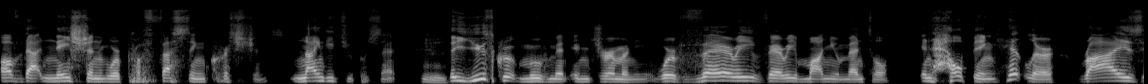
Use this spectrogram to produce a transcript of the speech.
of that nation were professing Christians. 92%. Mm. The youth group movement in Germany were very, very monumental in helping Hitler rise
